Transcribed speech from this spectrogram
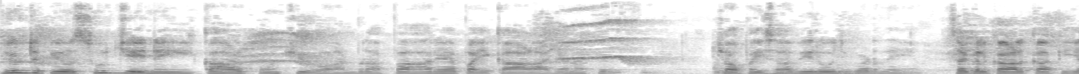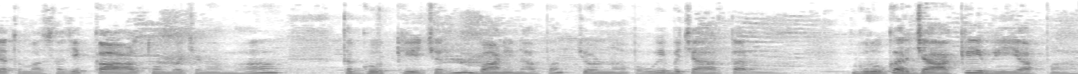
ਵਿਰਧ ਪਿਓ ਸੂਝੇ ਨਹੀਂ, ਕਾਲ ਪਹੁੰਚਿਓ ਆਣ ਬੁਢਾਪਾ। ਆ ਰਿਹਾ ਭਾਈ ਕਾਲ ਆ ਜਾਣਾ ਫਿਰ। ਚੌਪਈ ਸਾਹਿਬ ਵੀ ਰੋਜ਼ ਪੜ੍ਹਦੇ ਆ। ਸਗਲ ਕਾਲ ਕਾ ਕੀਆ ਤਮਾਸਾ ਜੀ, ਕਾਲ ਤੋਂ ਬਚਣਾ ਵਾ ਤਾਂ ਗੁਰ ਕੀ ਚਰਨ, ਬਾਣੀ ਨਾਲ ਆਪਾਂ ਜੁੜਨਾ ਪਊਗੀ ਵਿਚਾਰ ਧਰਮ ਗੁਰੂ ਘਰ ਜਾ ਕੇ ਵੀ ਆਪਾਂ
